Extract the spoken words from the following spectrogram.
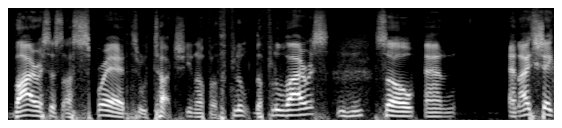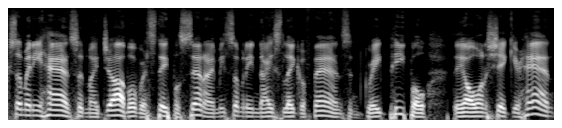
viruses are spread through touch. You know, for the flu, the flu virus. So and and I shake so many hands in my job over at Staples Center. I meet so many nice Laker fans and great people. They all want to shake your hand.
